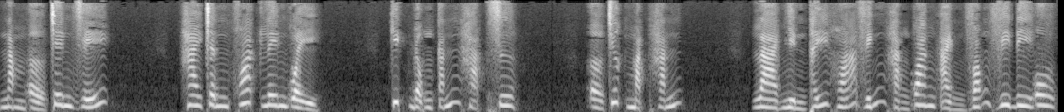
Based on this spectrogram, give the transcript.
Nằm ở trên ghế. Hai chân khoác lên quầy. Kích động cắn hạt dưa. Ở trước mặt hắn. Là nhìn thấy hóa vĩnh hằng quang ảnh võng video.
